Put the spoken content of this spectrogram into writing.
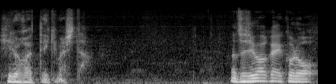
広がっていきました私若い頃、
